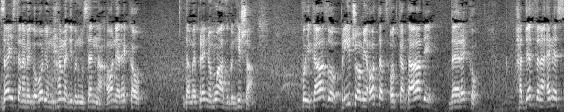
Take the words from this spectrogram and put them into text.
Zaista nam je govorio Muhammed ibn Musenna, a on je rekao da mu je prenio Muaz ibn Hišam, koji kazao, pričao mi je otac od Katade da je rekao, hadethana Enes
